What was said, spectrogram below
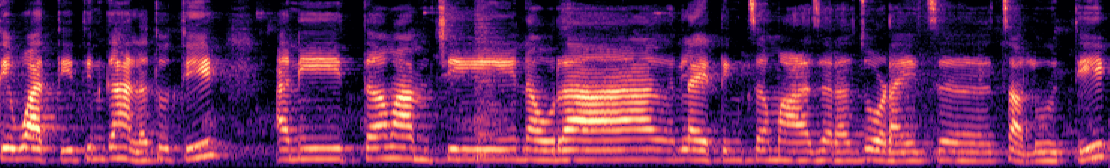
ते वाती तीन घालत होती. आणि इथं आमची नवरा लायटिंगचं माळ जरा जोडायचं चालू होती.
